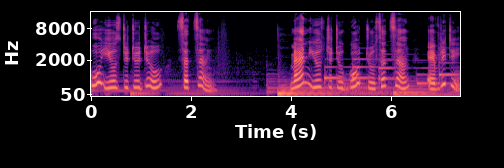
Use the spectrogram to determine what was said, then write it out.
who used to do satsang. Man used to go to satsang every day.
